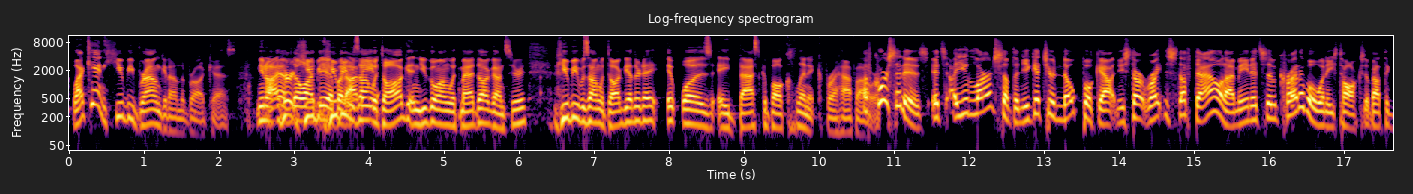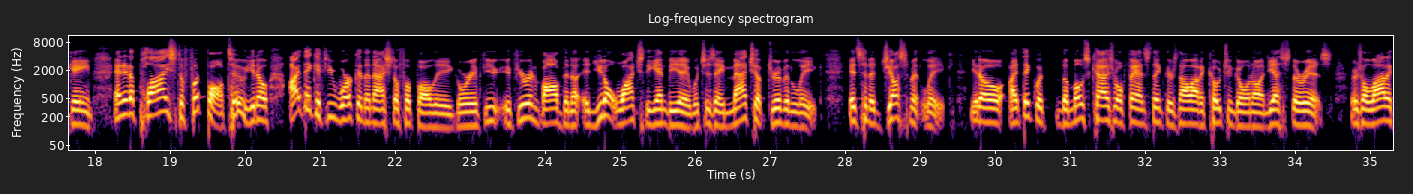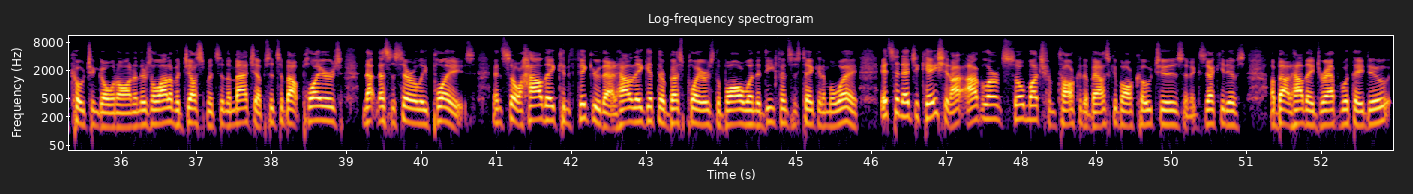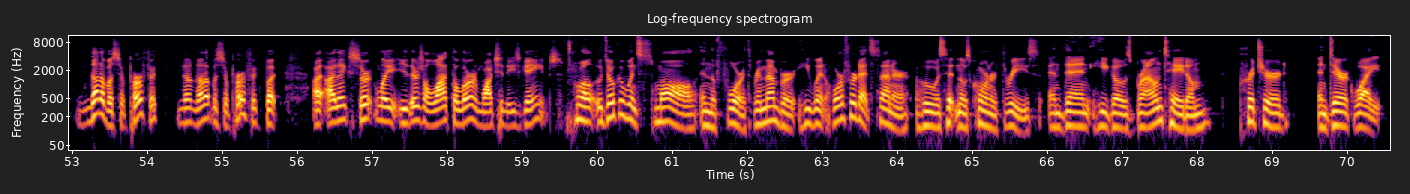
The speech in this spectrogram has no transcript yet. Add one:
Why can't Hubie Brown get on the broadcast? You know, I I, heard no Hubie, idea, Hubie but I was on with Dog, and you go on with Mad Dog on Sirius. Hubie was on with Dog the other day. It was a basketball clinic for a half hour. Of course it is. It's uh, you learn something. You get your notebook out and you start writing stuff down. I mean, it's incredible when he talks about the game, and it applies to football too. You know, I think if you work in the National Football League or if you if you're involved in a, and you don't watch the NBA, which is a matchup-driven league, it's an adjustment league. You know, I think what the most casual fans think there's not a lot of coaching going on. Yes, there is. There's a lot of coaching going on, and there's a lot of adjustments in the matchups. It's about players, not necessarily plays. And so, how they configure that, how they get their best players the ball when the defense is taking them away. It's an education. I, I've learned so much from talking to basketball coaches and executives about how they draft what they do. None of us are perfect. No, none of us are perfect, but I, I think certainly there's a lot to learn watching these games. Well, Udoka went small in the fourth. Remember, he went Horford at center, who was hitting those corner threes, and then he goes Brown, Tatum, Pritchard, and Derek White.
